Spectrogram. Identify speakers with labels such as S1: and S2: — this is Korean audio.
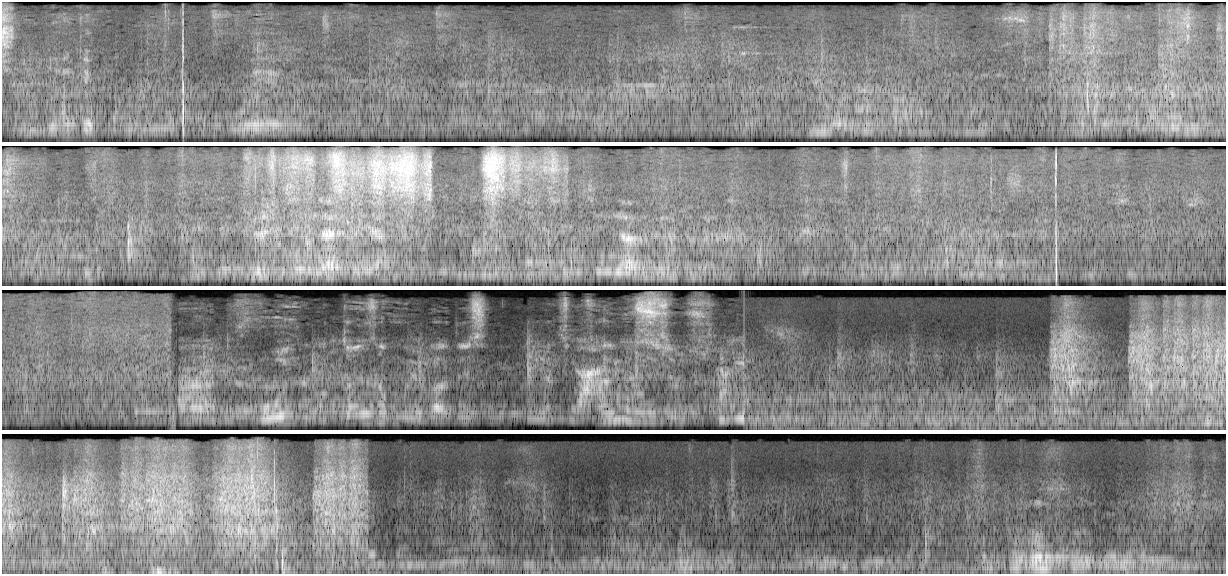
S1: 준비한 게 뭐, 뭐예요? 멸치인 아, 뭐, 어떤 선물 받으신 거예요? 설명 좀 주세요. 그렇습니다.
